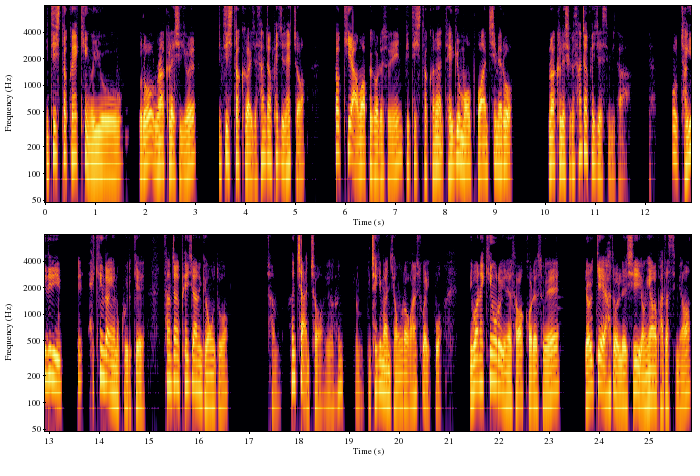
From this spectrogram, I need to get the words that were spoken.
BTC 터크 해킹 의혹으로 루나 클래식을 BTC 터크가 이제 상장 폐지를 했죠. 터키 암호화폐 거래소인 BTC 터크는 대규모 보안 침해로 루나 클래식을 상장 폐지했습니다. 네. 뭐 자기들이 해- 해킹 당해놓고 이렇게 상장 폐지하는 경우도 참 흔치 않죠. 흔- 좀 무책임한 경우라고 할 수가 있고 이번 해킹으로 인해서 거래소에 10개의 하드월렛이 영향을 받았으며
